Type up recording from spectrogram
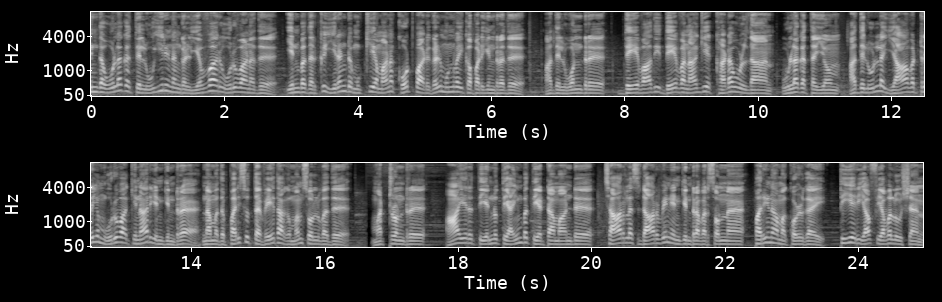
இந்த உலகத்தில் உயிரினங்கள் எவ்வாறு உருவானது என்பதற்கு இரண்டு முக்கியமான கோட்பாடுகள் முன்வைக்கப்படுகின்றது. அதில் ஒன்று தேவாதி தேவனாகிய கடவுள்தான் உலகத்தையும் அதில் உள்ள யாவற்றையும் உருவாக்கினார் என்கின்ற நமது பரிசுத்த வேதாகமம் சொல்வது. மற்றொன்று ஆயிரத்தி எண்ணூத்தி ஐம்பத்தி எட்டாம் ஆண்டு சார்லஸ் டார்வின் என்கின்றவர் சொன்ன பரிணாம கொள்கை தியரி ஆஃப் எவல்யூஷன்.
